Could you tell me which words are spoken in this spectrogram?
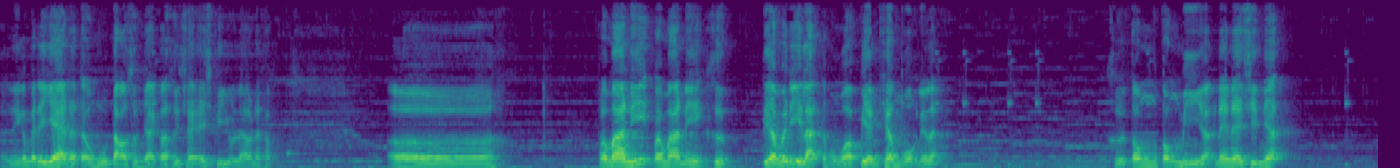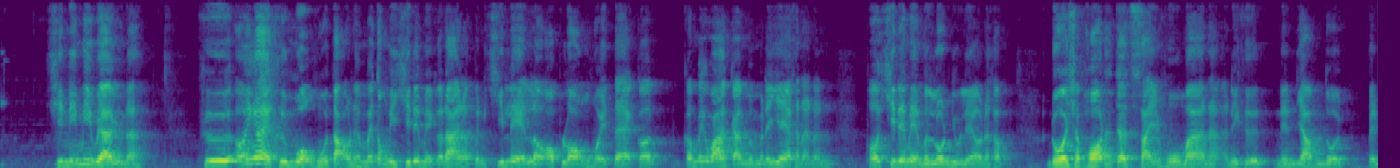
อันนี้ก็ไม่ได้แย่นะ แต่ฮูเต่าส่วนใหญ่ก็คือใช้ HP อยู่แล้วนะครับ เอ่อ ประมาณนี้ ประมาณนี้ คือเตรียมไม่ดีแล้ว แต่ผมว่าเปลี่ยนแค่หมวกนี่แหละ คือต้องต้องมีอะ ในในชิ้นเนี้ย ชิ้นนี้มีแววอยู่นะ คือเอาง่ายๆ คือหมวกฮูเต่าเนี่ยไม่ต้องมีคิดเดเมจก็ได้นะ เป็นคิเลตแล้วออฟลองห่วยแตกก็ ก็ไม่ว่ากันมันไม่ได้แย่ขนาดนั้น เพราะคิดเดเมจมันล้นอยู่แล้วนะครับ โดยเฉพาะถ้าจะใส่โฮมานะ อันนี้คือเน้นย้ำโดยเป็น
